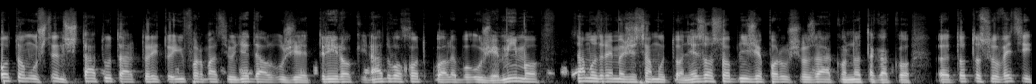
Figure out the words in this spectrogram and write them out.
potom už ten štatutár, ktorý tú informáciu nedal, už je 3 roky na dôchodku, alebo už je mimo. Samozrejme, že sa mu to nezosobní, že porušil zákon, no tak ako e, toto sú veci,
